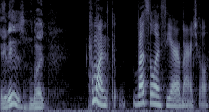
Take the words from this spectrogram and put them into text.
It is, but Come on, Russell and Ciara marriage goals.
